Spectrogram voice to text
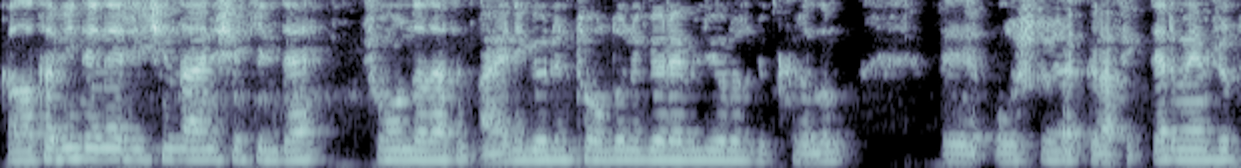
Galata Wind Enerji için de aynı şekilde çoğunda zaten aynı görüntü olduğunu görebiliyoruz. Bir kırılım e, oluşturacak grafikler mevcut.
